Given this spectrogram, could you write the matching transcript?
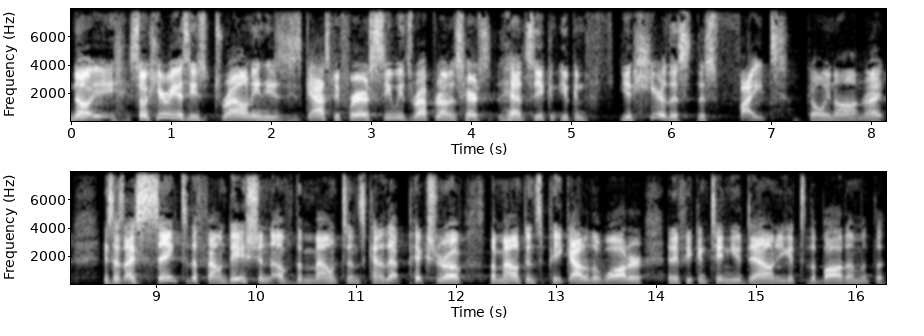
No, so here he is. He's drowning. He's, he's gasping for air. Seaweed's wrapped around his hair, head, so you can you can you hear this this fight going on, right? He says, I sank to the foundation of the mountains. Kind of that picture of the mountains peak out of the water, and if you continue down, you get to the bottom at the,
